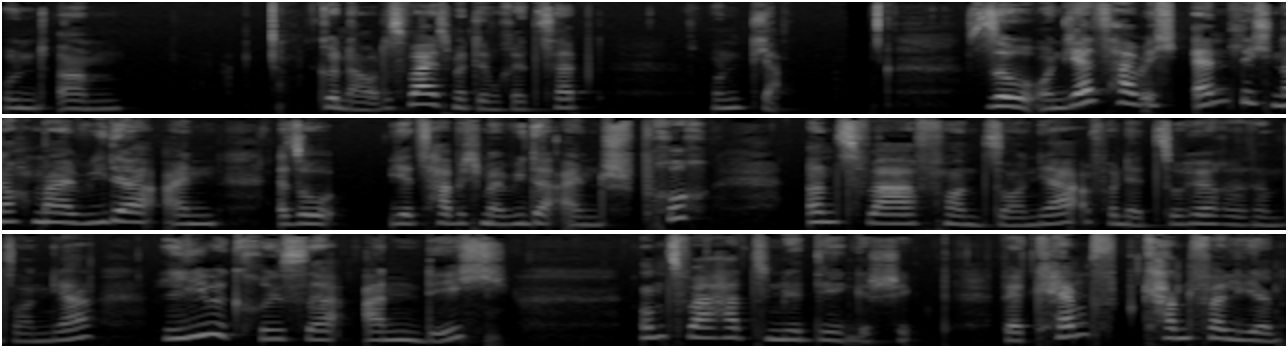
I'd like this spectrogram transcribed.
Und ähm, genau, das war jetzt mit dem Rezept. Und ja. So, und jetzt habe ich endlich nochmal wieder ein, also jetzt habe ich mal wieder einen Spruch. Und zwar von Sonja, von der Zuhörerin Sonja. Liebe Grüße an dich. Und zwar hat sie mir den geschickt. Wer kämpft, kann verlieren.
